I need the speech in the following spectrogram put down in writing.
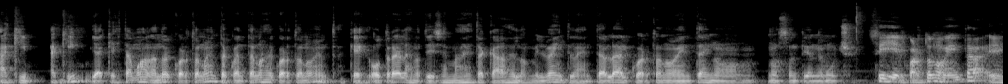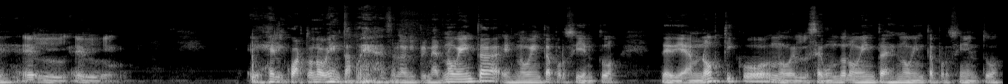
Aquí, aquí, ya que estamos hablando del cuarto 90, cuéntanos del cuarto 90, que es otra de las noticias más destacadas del 2020. La gente habla del cuarto 90 y no, no se entiende mucho. Sí, el cuarto 90 es el, el es el cuarto 90, pues el primer 90 es 90% de diagnóstico, el segundo 90 es 90%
